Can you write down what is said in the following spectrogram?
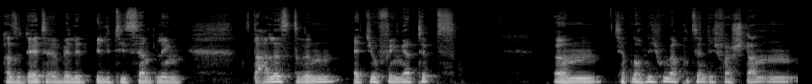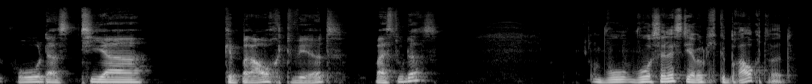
also Data Availability Sampling ist da alles drin, at your fingertips. Ähm, ich habe noch nicht hundertprozentig verstanden, wo das Tier gebraucht wird. Weißt du das? Wo, wo Celestia wirklich gebraucht wird.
